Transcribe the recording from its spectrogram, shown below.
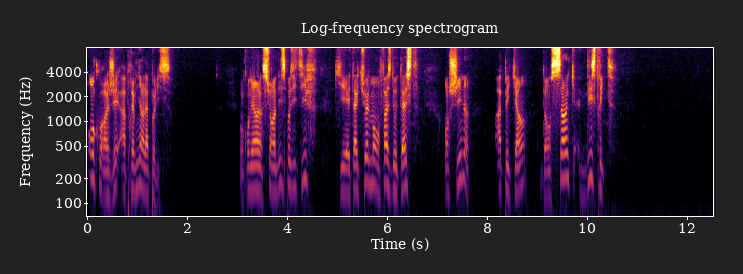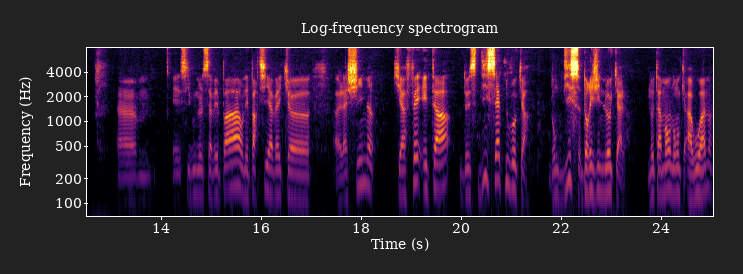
encouragés à prévenir la police. Donc on est sur un dispositif qui est actuellement en phase de test en Chine, à Pékin, dans 5 districts. Euh, et si vous ne le savez pas, on est parti avec euh, la Chine qui a fait état de 17 nouveaux cas, donc 10 d'origine locale, notamment donc à Wuhan.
